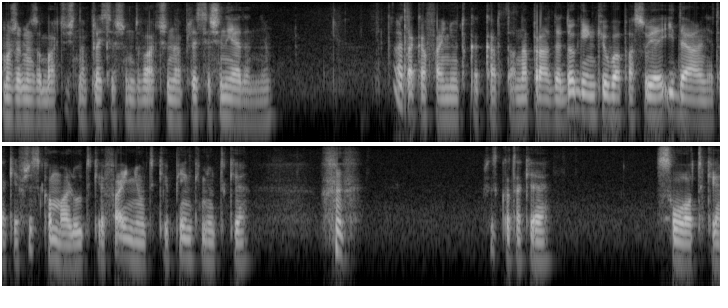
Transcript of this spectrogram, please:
możemy zobaczyć na PlayStation 2 czy na PlayStation 1, nie? A taka fajniutka karta, naprawdę do GameCube'a pasuje idealnie, takie wszystko malutkie, fajniutkie, piękniutkie. wszystko takie słodkie.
